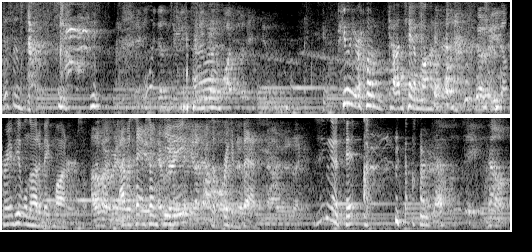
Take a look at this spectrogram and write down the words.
this is. It doesn't do anything. You watch other people do it. Peel your own goddamn monitor. Korean people know how to make monitors. I have a Samsung TV. It's the freaking best. is this even gonna fit on our desk? No.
